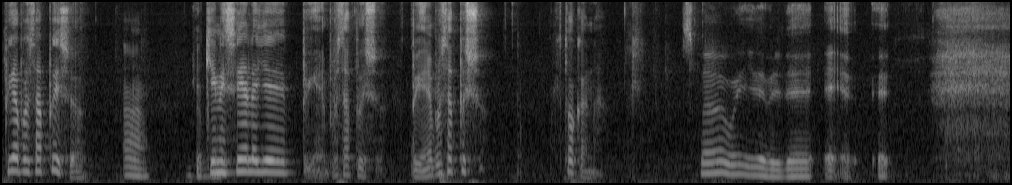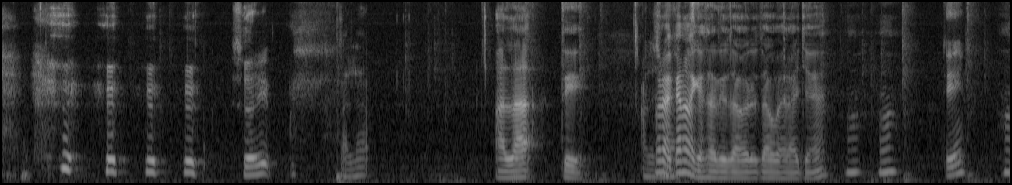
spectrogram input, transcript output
πήγα προς τα πίσω. Α, Η κίνηση έλεγε πήγαινε προς τα πίσω. Πήγαινε προς τα πίσω. Και το έκανα. Slow it every day. Ε, ε, ε. Sorry. Αλλά... Αλλά τι; αλλά Ωραία, σήμερα- κάναμε και αυτά δύο τα, τα οβεράκια, ε. Α, α, Τι; α.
